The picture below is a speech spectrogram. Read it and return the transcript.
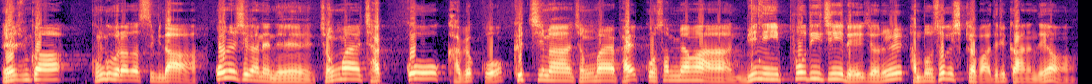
안녕하십니까. 공급을 받았습니다. 오늘 시간에는 정말 작고 가볍고 그치만 정말 밝고 선명한 미니 4DG 레이저를 한번 소개시켜 봐 드릴까 하는데요.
